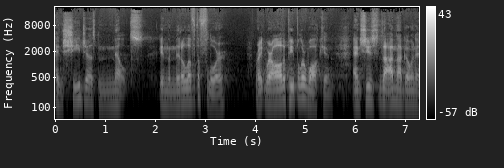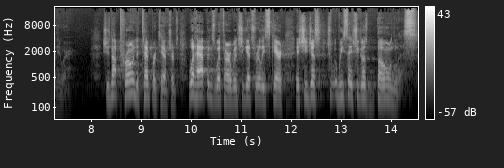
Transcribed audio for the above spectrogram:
And she just melts in the middle of the floor, right where all the people are walking. And she's, I'm not going anywhere. She's not prone to temper tantrums. What happens with her when she gets really scared is she just, we say she goes boneless.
